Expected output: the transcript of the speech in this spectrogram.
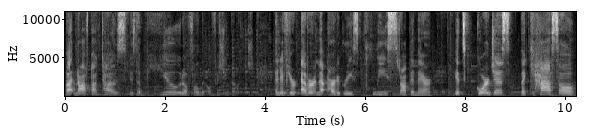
But Nafpaktos is a beautiful little fishing village. And if you're ever in that part of Greece, please stop in there. It's gorgeous, the castle,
